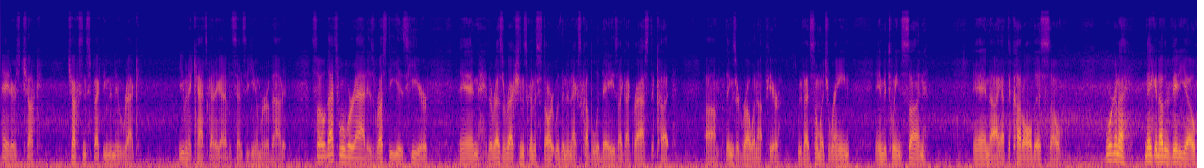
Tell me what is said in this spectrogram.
Hey, there's Chuck. Chuck's inspecting the new wreck. Even a cat's got to have a sense of humor about it. So that's where we're at. Is Rusty is here, and the resurrection is going to start within the next couple of days. I got grass to cut. Uh, things are growing up here. We've had so much rain in between sun, and I have to cut all this. So we're gonna make another video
